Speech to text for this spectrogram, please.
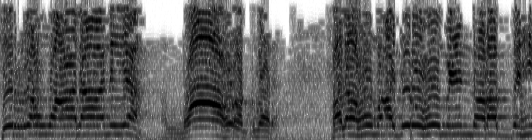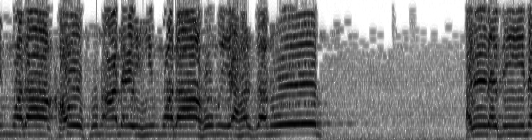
بالنهار سرا وعلانية الله أكبر فلهم أجرهم عند ربهم ولا خوف عليهم ولا هم يهزنون الذين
